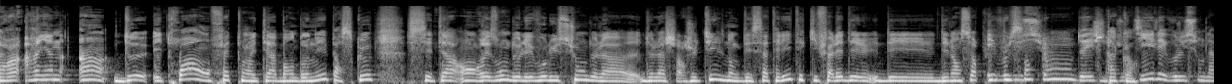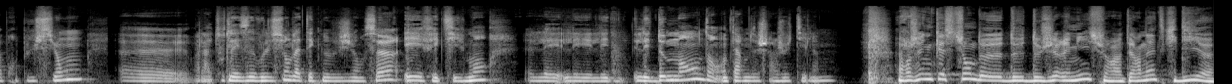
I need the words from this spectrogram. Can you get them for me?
Alors Ariane 1, 2 et 3 en fait ont été abandonnés parce que c'était en raison de l'évolution de la de la charge utile donc des satellites et qu'il fallait des, des, des, lanceurs plus évolution puissants. Évolution des charges utiles, évolution de la propulsion, euh, voilà toutes les évolutions de la technologie lanceur et effectivement les, les, les, les demandes en termes de charge utile. Alors j'ai une question de, de, Jérémy sur internet qui dit euh,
